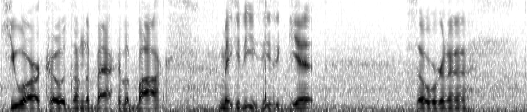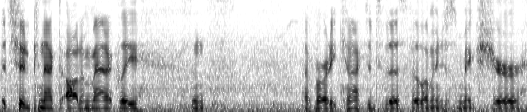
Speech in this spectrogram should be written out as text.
QR codes on the back of the box, make it easy to get. So we're gonna, it should connect automatically since I've already connected to this, but let me just make sure.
